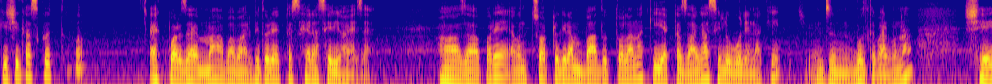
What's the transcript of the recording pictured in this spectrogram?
কৃষিকাজ করতো, এক পর্যায়ে মা বাবার ভিতরে একটা সেরাসেরি হয়ে যায়। হওয়া যাওয়ার পরে এখন চট্টগ্রাম বাদুরতলা না কি একটা জায়গা ছিল বলে নাকি বলতে পারব না, সেই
